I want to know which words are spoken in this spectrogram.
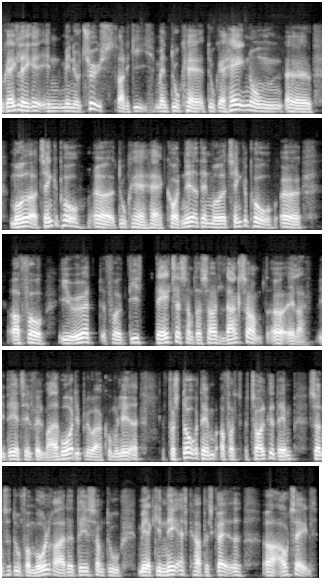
du kan ikke lægge en minutøs strategi, men du kan, du kan have nogle øh, måder at tænke på. Øh, du kan have koordineret den måde at tænke på, øh, og få i øvrigt få de data, som der så langsomt, eller i det her tilfælde meget hurtigt blev akkumuleret, forstå dem og fortolke dem, sådan så du får målrettet det, som du mere generisk har beskrevet og aftalt,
